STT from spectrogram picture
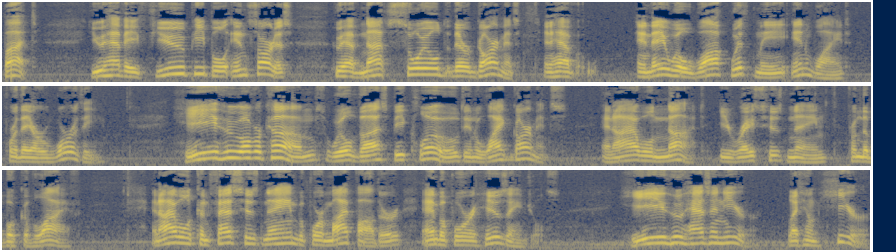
But you have a few people in Sardis who have not soiled their garments, and have and they will walk with me in white, for they are worthy. He who overcomes will thus be clothed in white garments and I will not erase his name from the book of life. And I will confess his name before my Father and before his angels. He who has an ear, let him hear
